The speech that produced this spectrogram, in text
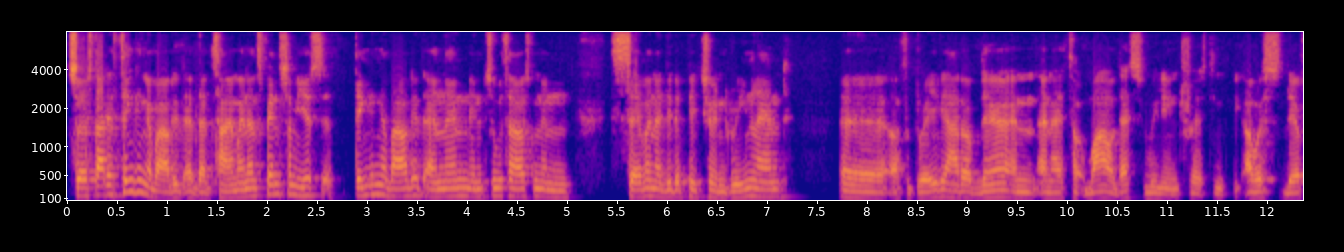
so I started thinking about it at that time, and I spent some years thinking about it. And then in 2007, I did a picture in Greenland uh, of a graveyard up there, and and I thought, wow, that's really interesting. I was there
